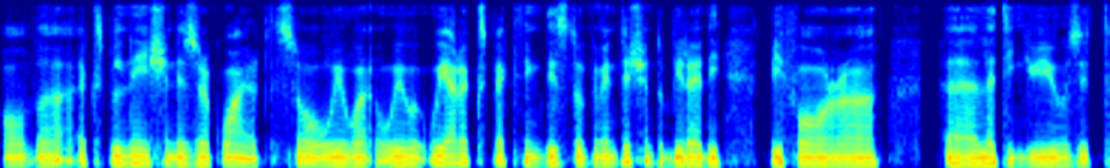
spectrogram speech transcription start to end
of explanation is required. So we were, we we are expecting this documentation to be ready before letting you use it.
